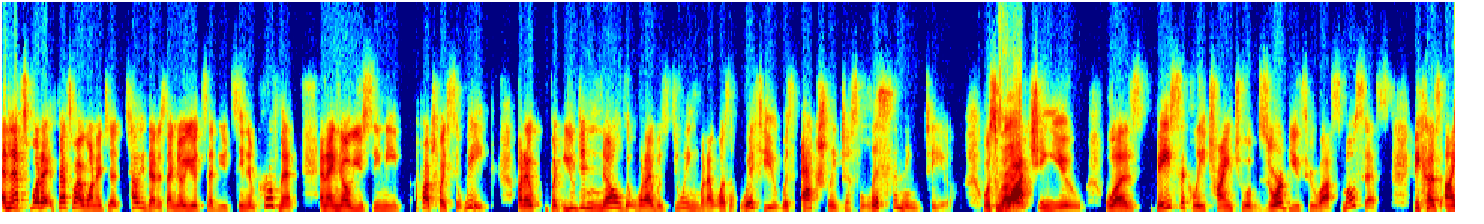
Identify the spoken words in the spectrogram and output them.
And that's what I, that's why I wanted to tell you that is I know you had said you'd seen improvement and I know you see me about twice a week but I but you didn't know that what I was doing when I wasn't with you was actually just listening to you was Right. watching you was basically trying to absorb you through osmosis because I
